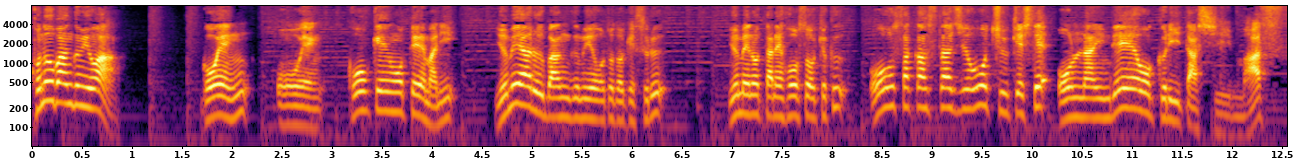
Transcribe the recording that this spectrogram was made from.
この番組はご縁、応援、貢献をテーマに夢ある番組をお届けする夢の種放送局大阪スタジオを中継してオンラインでお送りいたします。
